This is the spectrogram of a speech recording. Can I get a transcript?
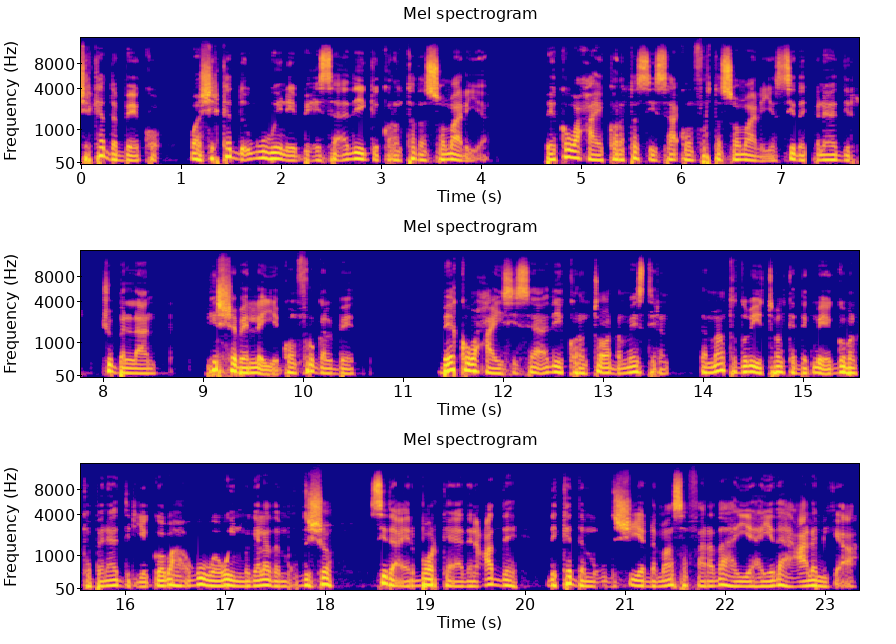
Shirkadda beeko waa shirkadda ugu weyn ee bixisa adeega korontada soomaaliya. Beeko waxa ay koronto siisaa koonfurta soomaaliya sida banaadir jubbaland hirshabeelle iyo koonfur galbeed. Beeko waxa ay siisaa adeeg koronto oo dhammaystiran. Dhammaan toddobiiyo tobanka degmo ee gobolka banaadir iyo goobaha ugu waaweyn magaalada muqdisho sida airboorka aadan cadde dekedda muqdisho iyo dhammaan safaaradaha iyo hay'adaha caalamiga ah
